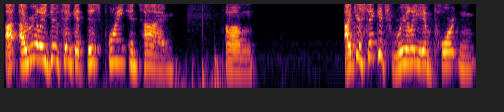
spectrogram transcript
I, I, I really do think at this point in time, um, I just think it's really important.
